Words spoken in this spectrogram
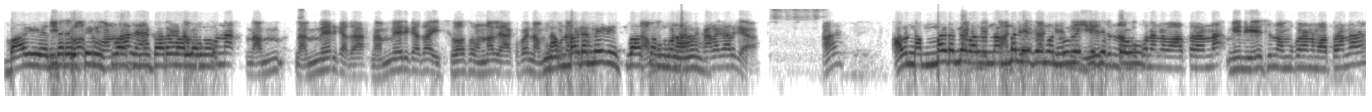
బాగా ఎందరైతే విశ్వాసం ఉంటారో వాళ్ళను నమ్మారు కదా. నమ్మారు కదా. విశ్వాసం ఉన్నా లేకపోయినా నమ్మడమే విశ్వాసం కలగాలిగా? అవి నమ్మడమే వాళ్ళు నమ్మలేదేమో అంటే నువ్వెట్లా మీరు యేసు చెప్తావు నమ్ముకున్న మాత్రాన మీరు యేసు నమ్ముకున్న మాత్రాన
